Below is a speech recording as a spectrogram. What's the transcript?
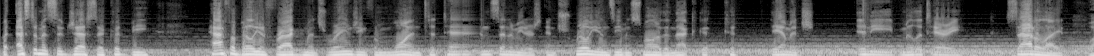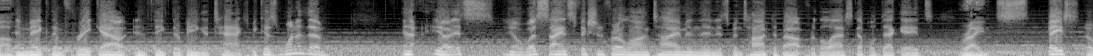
but estimates suggest there could be half a billion fragments ranging from 1 to 10 centimeters and trillions even smaller than that could, could damage any military satellite Wow. and make them freak out and think they're being attacked because one of the and you know it's you know was science fiction for a long time and then it's been talked about for the last couple decades Right. space uh,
